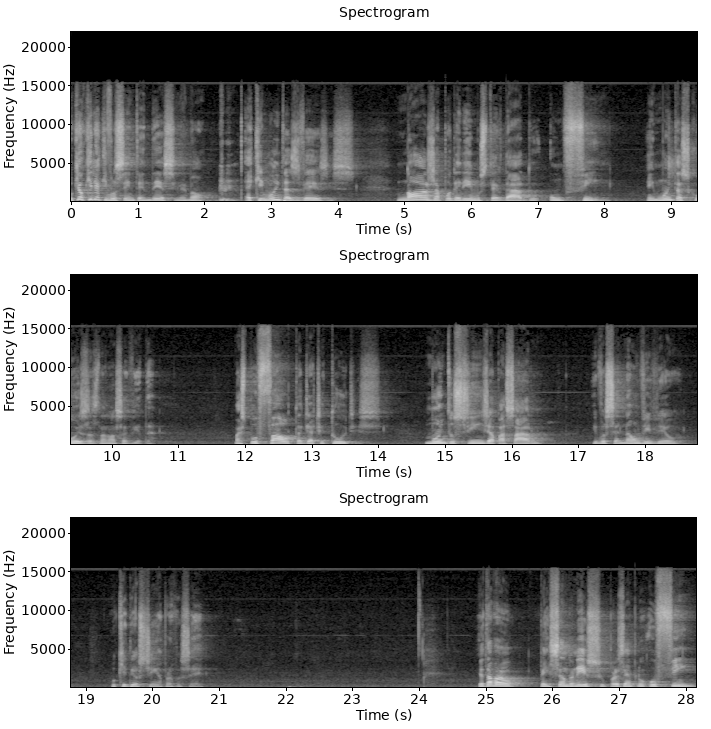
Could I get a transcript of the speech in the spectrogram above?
O que eu queria que você entendesse, meu irmão, é que muitas vezes nós já poderíamos ter dado um fim em muitas coisas na nossa vida, mas por falta de atitudes, muitos fins já passaram e você não viveu o que Deus tinha para você. Eu estava pensando nisso, por exemplo, o fim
